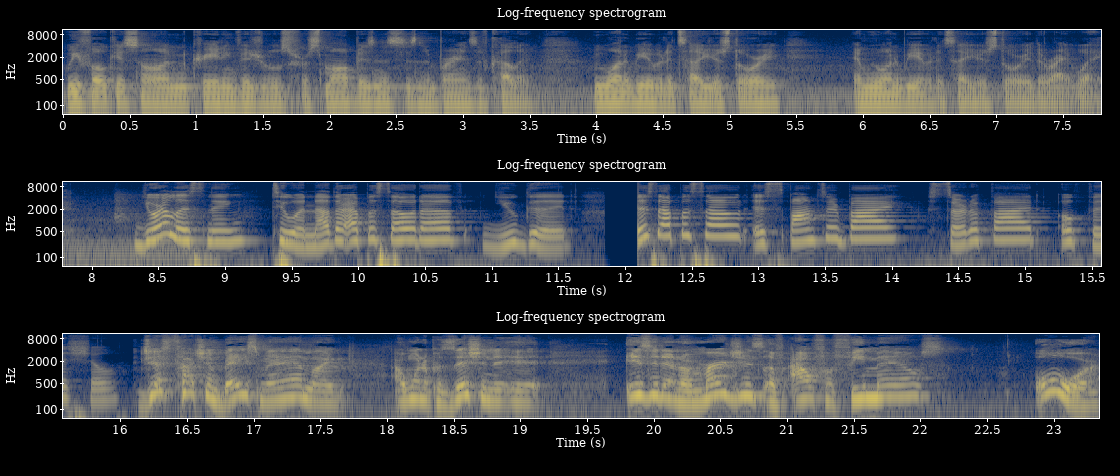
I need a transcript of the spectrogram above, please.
We focus on creating visuals for small businesses and brands of color. We want to be able to tell your story, and we want to be able to tell your story the right way. You're listening to another episode of You Good. This episode is sponsored by Certified Official. just touching base, man. Like I want to position it, it. Is it an emergence of alpha females, or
